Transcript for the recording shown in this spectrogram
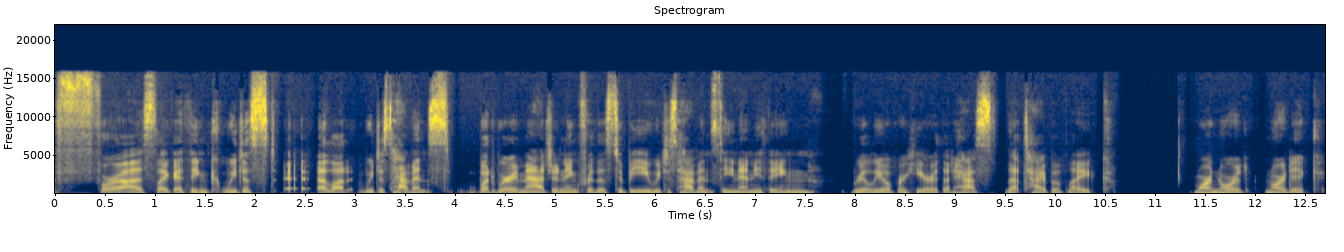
for us like i think we just a lot we just haven't what we're imagining for this to be we just haven't seen anything really over here that has that type of like more Nord- nordic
